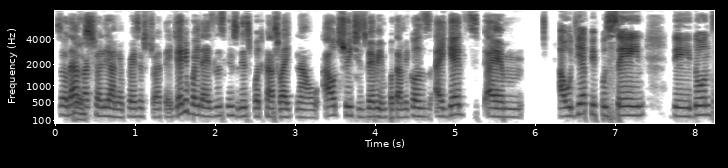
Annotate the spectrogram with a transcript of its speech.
So that's Yes. actually an impressive strategy. Anybody that is listening to this podcast right now, outreach is very important because I get um I would hear people saying they don't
